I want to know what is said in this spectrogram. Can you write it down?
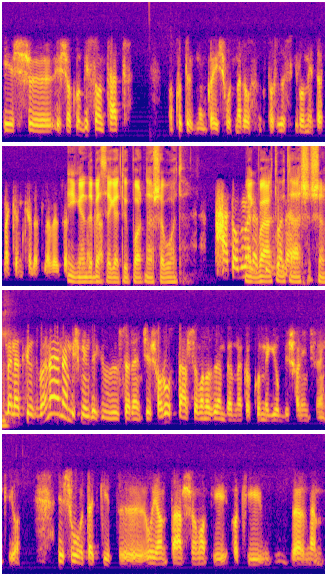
és, és akkor viszont hát akkor több munka is volt, mert az 5 kilométert nekem kellett levezetni. Igen, de beszélgető partner se volt. Hát a menet közben sem. Menet közben ne, nem is mindig szerencsés. Ha rossz társa van az embernek, akkor még jobb is, ha nincs senki ott. És volt egy-két olyan társam, aki, akivel nem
